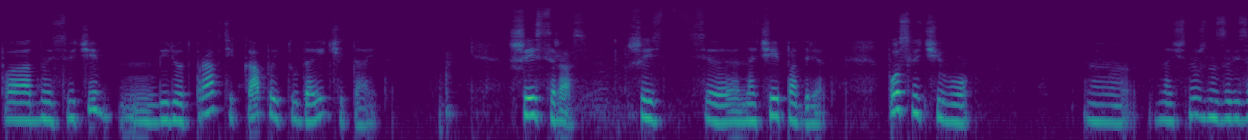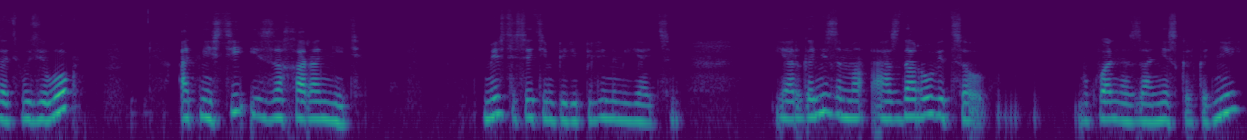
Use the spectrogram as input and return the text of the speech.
по одной свече берет практик, капает туда и читает. Шесть раз, шесть э, ночей подряд. После чего, э, значит, нужно завязать в узелок, отнести и захоронить вместе с этими перепелиными яйцами. И организм оздоровится буквально за несколько дней.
